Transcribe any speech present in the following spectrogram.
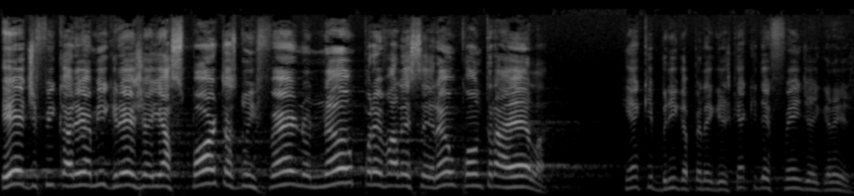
Edificarei a minha igreja e as portas do inferno não prevalecerão contra ela. Quem é que briga pela igreja? Quem é que defende a igreja?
